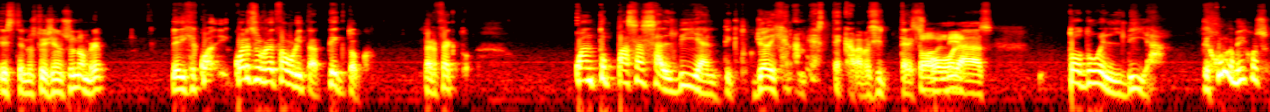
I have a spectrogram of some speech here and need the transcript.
este no estoy diciendo su nombre, le dije, ¿cuál, es su red favorita? TikTok. Perfecto. ¿Cuánto pasas al día en TikTok? Yo dije, no, este acaba de decir tres horas. Todo el día. Te juro que me dijo eso.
